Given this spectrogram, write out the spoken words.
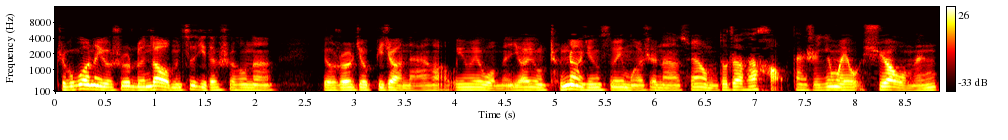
只不过呢，有时候轮到我们自己的时候呢，有时候就比较难哈。因为我们要用成长型思维模式呢，虽然我们都知道它好，但是因为需要我们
